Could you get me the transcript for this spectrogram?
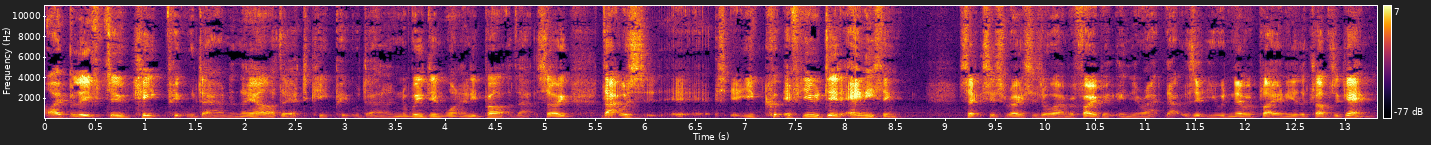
I believe, do keep people down, and they are there to keep people down, and we didn't want any part of that. So that was, you could, if you did anything sexist, racist, or homophobic in your act, that was it. You would never play any of the clubs again.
